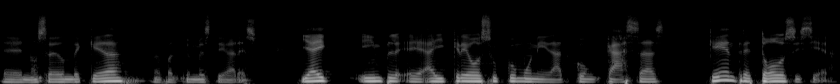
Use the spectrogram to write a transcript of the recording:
eh, no sé dónde queda, me faltó investigar eso. Y ahí, eh, ahí creó su comunidad con casas que entre todos hicieran.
